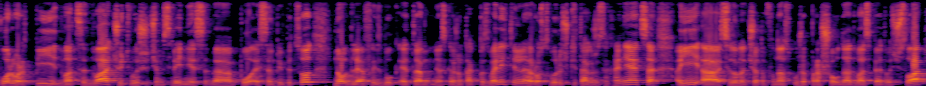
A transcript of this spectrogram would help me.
Forward P22 чуть выше, чем средний э, по S&P 500, но для Facebook это, скажем так, позволительно. Рост выручки также сохраняется. И а, сезон отчетов у нас уже прошел, да, 25 числа.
